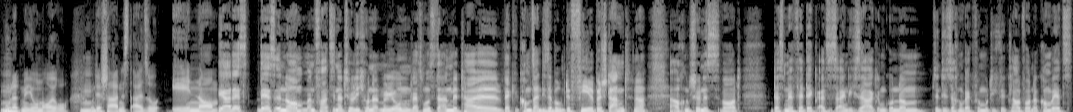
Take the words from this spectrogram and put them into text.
100 mhm. Millionen Euro. Mhm. Und der Schaden ist also enorm. Ja, der ist, der ist enorm. Man fragt sich natürlich 100 Millionen, das musste an Metall weggekommen sein, dieser berühmte Fehlbestand. Ne? Auch ein schönes Wort, das mehr verdeckt, als es eigentlich sagt. Im Grunde genommen sind die Sachen weg, vermutlich geklaut worden. Da kommen wir jetzt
